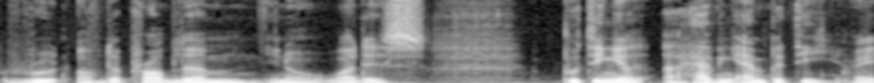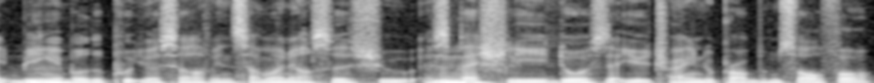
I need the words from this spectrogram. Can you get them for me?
root of the problem. You know, what is putting your uh, having empathy, right? Being Mm. able to put yourself in someone else's shoe, especially those that you're trying to problem solve for.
